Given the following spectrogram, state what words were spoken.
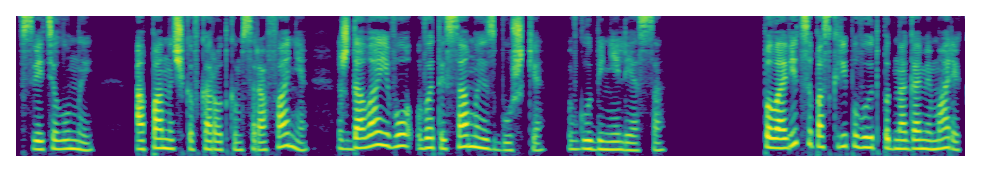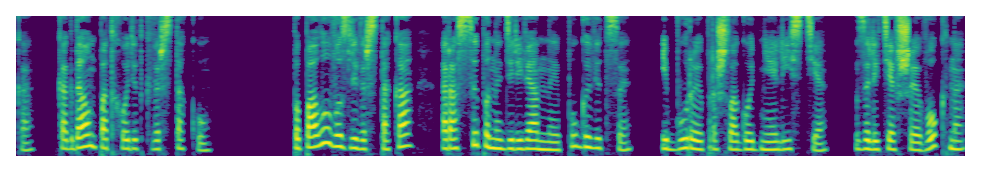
в свете луны, а паночка в коротком сарафане ждала его в этой самой избушке, в глубине леса. Половицы поскрипывают под ногами Марика, когда он подходит к верстаку. По полу возле верстака рассыпаны деревянные пуговицы и бурые прошлогодние листья, залетевшие в окна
